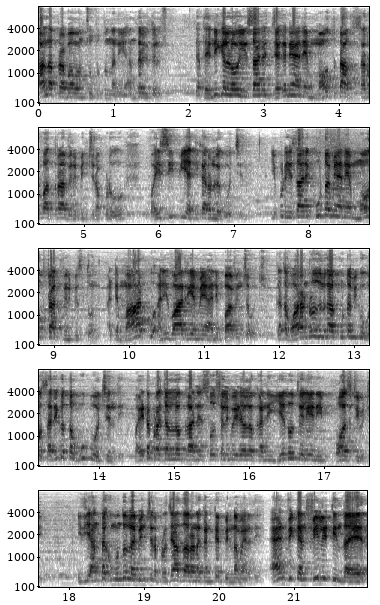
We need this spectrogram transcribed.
చాలా ప్రభావం చూపుతుందని అందరికీ తెలుసు. గత ఎన్నికల్లో ఈసారి జగనే అనే మౌత్ టాక్ సర్వత్రా వినిపించినప్పుడు వైసీపీ అధికారంలోకి వచ్చింది. ఇప్పుడు ఈసారి కూటమి అనే మౌత్ టాక్ వినిపిస్తోంది. అంటే మార్పు అనివార్యమే అని భావించవచ్చు. గత వారం రోజులుగా కూటమికి ఒక సరికొత్త ఊపు వచ్చింది. బయట ప్రజల్లో కానీ సోషల్ మీడియాలో కానీ ఏదో తెలియని పాజిటివిటీ. ఇది అంతకు ముందు లభించిన ప్రజాదరణ కంటే భిన్నమైనది. And we can feel it in the air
